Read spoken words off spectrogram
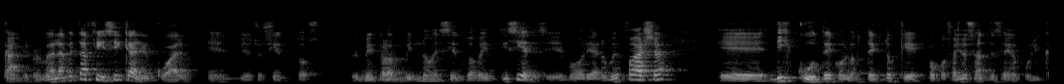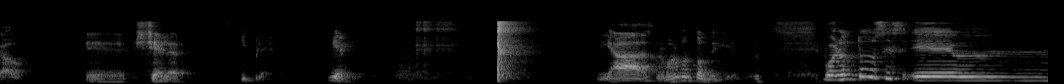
Kant, el problema de la metafísica, en el cual en 1800 perdón, 1927, si mi memoria no me falla, eh, discute con los textos que pocos años antes habían publicado eh, Scheller y Plen. Bien. Ya, se un montón de gente. Bueno, entonces, em,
